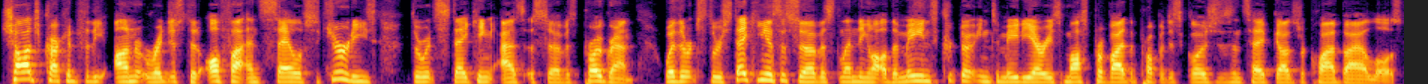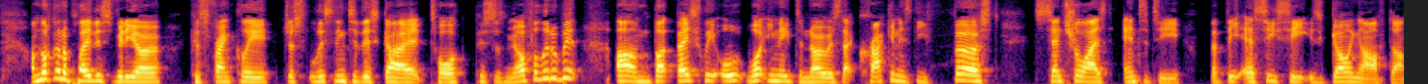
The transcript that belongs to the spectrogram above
charged Kraken for the unregistered offer and sale of securities through its staking as a service program. Whether it's through staking as a service, lending, or other means, crypto intermediaries must provide the proper disclosures and safeguards required by our laws. I'm not going to play this video because frankly, just listening to this guy talk pisses me off a little bit. Um, but basically, all, what you need to know is that Kraken is the first centralized entity that the SEC is going after,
